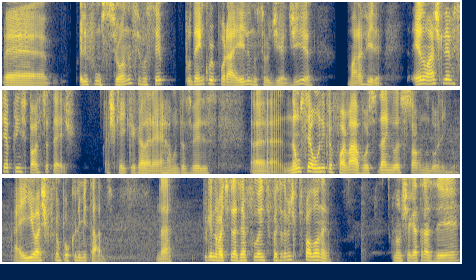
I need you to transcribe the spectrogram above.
é, ele funciona. Se você puder incorporar ele no seu dia a dia, maravilha. Eu não acho que deve ser a principal estratégia. Acho que é aí que a galera erra muitas vezes. É, não ser a única forma, ah, vou estudar inglês só no Duolingo. Aí eu acho que fica um pouco limitado, né? Porque não vai te trazer a fluência, foi exatamente o que tu falou, né? Não chega a trazer.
